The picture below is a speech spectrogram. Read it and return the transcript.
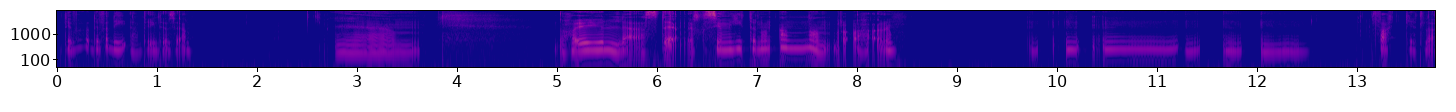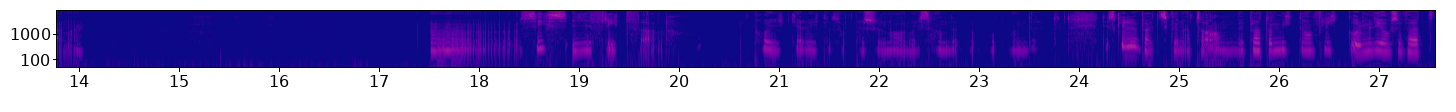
det var det, var det tänkte jag säga. Um, då har jag ju läst det. Jag ska se om jag hittar någon annan bra här. Mm, mm, mm, mm, mm. Facket larmar. Eh, uh, SIS i fritt fall. Pojkar vittnas om personalmisshandel på boendet. Det skulle vi faktiskt kunna ta. Vi pratar mycket om flickor, men det är också för att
